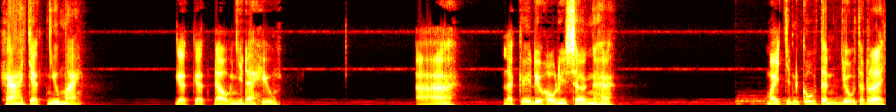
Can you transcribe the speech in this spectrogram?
Khá chật nhíu mày. Gật gật đầu như đã hiểu. À Là cái điều hộ ly sơn á hả? Mày chính cố tình dụ tao ra đây,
